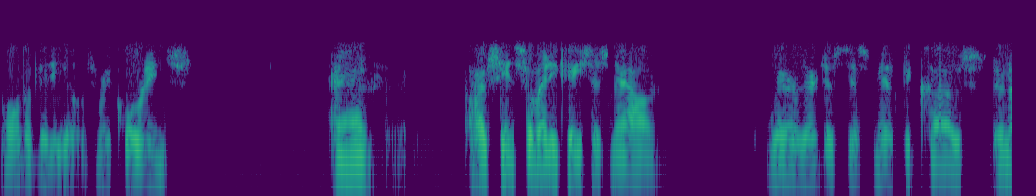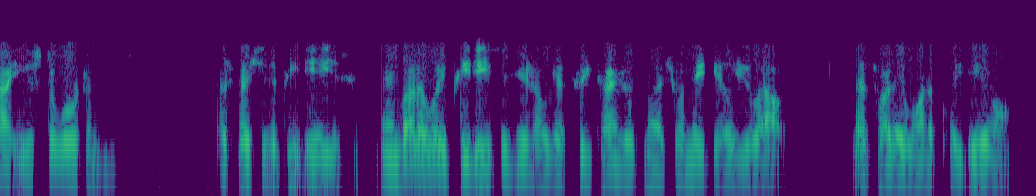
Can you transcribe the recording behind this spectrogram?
all the videos, recordings, and I've seen so many cases now where they're just dismissed because they're not used to working, especially the PDs. And by the way, PDs, as you know, get three times as much when they deal you out. That's why they want a plea deal.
